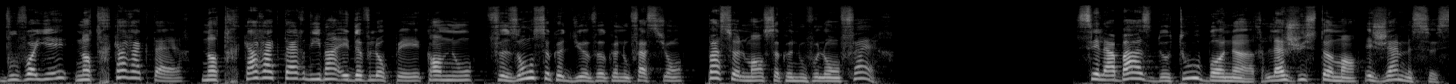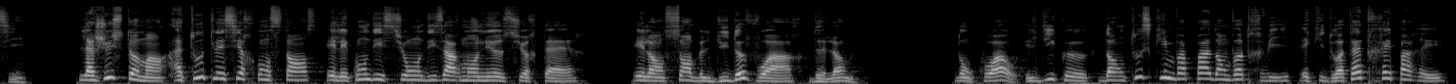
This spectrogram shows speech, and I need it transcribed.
Vous voyez, notre caractère, notre caractère divin est développé quand nous faisons ce que Dieu veut que nous fassions, pas seulement ce que nous voulons faire. C'est la base de tout bonheur, l'ajustement, et j'aime ceci. L'ajustement à toutes les circonstances et les conditions disharmonieuses sur terre, et l'ensemble du devoir de l'homme. Donc, waouh, il dit que dans tout ce qui ne va pas dans votre vie et qui doit être réparé,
